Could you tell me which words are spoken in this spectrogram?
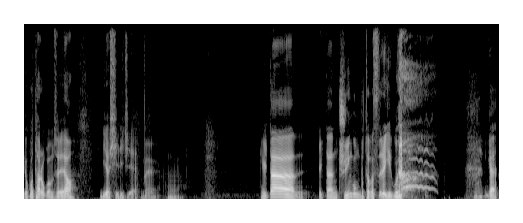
요코타로 검수예요. 니어 시리즈에. 네. 일단 일단 주인공부터가 쓰레기고요. 그러니까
